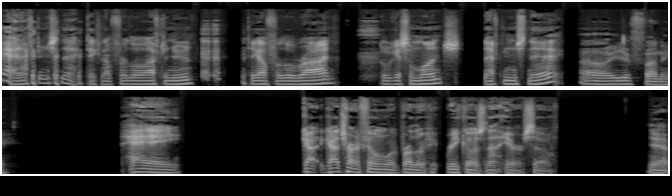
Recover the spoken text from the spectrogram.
Yeah, an afternoon snack. Take it out for a little afternoon. Take out for a little ride. Go get some lunch. An afternoon snack. oh, you're funny. Hey, got got to try to film with brother Rico's not here. So Yeah.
